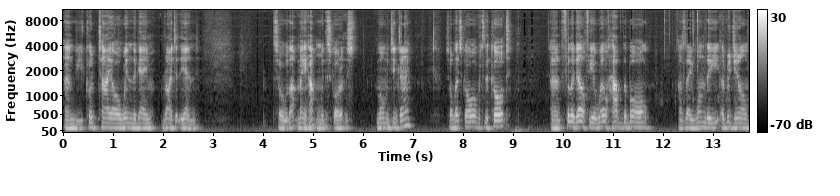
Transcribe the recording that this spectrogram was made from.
and you could tie or win the game right at the end. So that may happen with the score at this moment in time. So let's go over to the court and Philadelphia will have the ball as they won the original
